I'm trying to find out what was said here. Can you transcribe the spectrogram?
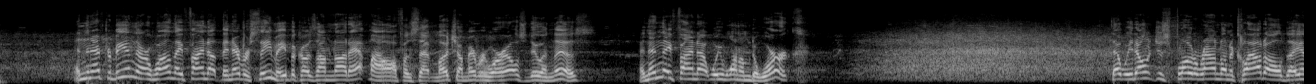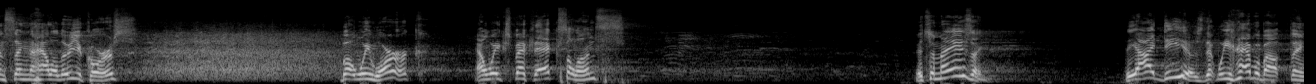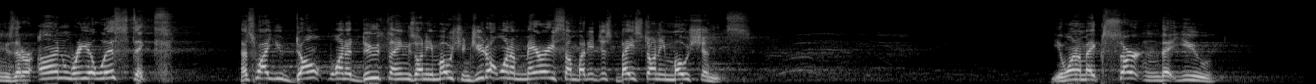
And then after being there a while, they find out they never see me because I'm not at my office that much. I'm everywhere else doing this. And then they find out we want them to work. that we don't just float around on a cloud all day and sing the hallelujah chorus. but we work and we expect excellence. It's amazing. The ideas that we have about things that are unrealistic. That's why you don't want to do things on emotions. You don't want to marry somebody just based on emotions. You want to make certain that you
